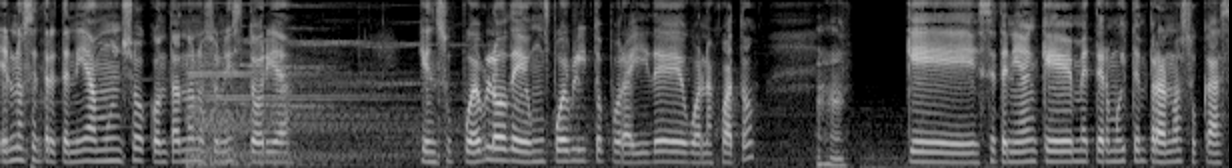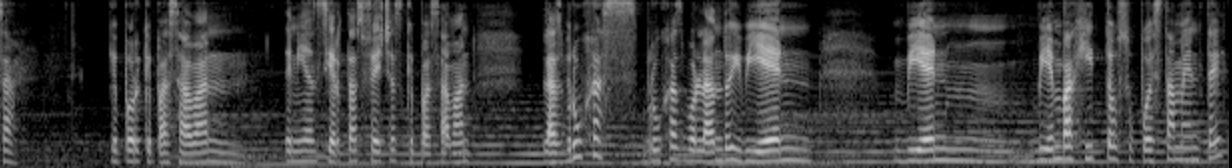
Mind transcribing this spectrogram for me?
él nos entretenía mucho contándonos una historia que en su pueblo, de un pueblito por ahí de Guanajuato, que se tenían que meter muy temprano a su casa, que porque pasaban, tenían ciertas fechas que pasaban las brujas, brujas volando y bien, bien, bien bajito supuestamente,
